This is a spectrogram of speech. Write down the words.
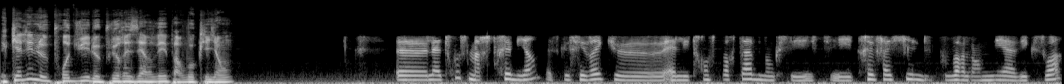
Et quel est le produit le plus réservé par vos clients? Euh, la trousse marche très bien parce que c'est vrai que elle est transportable, donc c'est très facile de pouvoir l'emmener avec soi.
